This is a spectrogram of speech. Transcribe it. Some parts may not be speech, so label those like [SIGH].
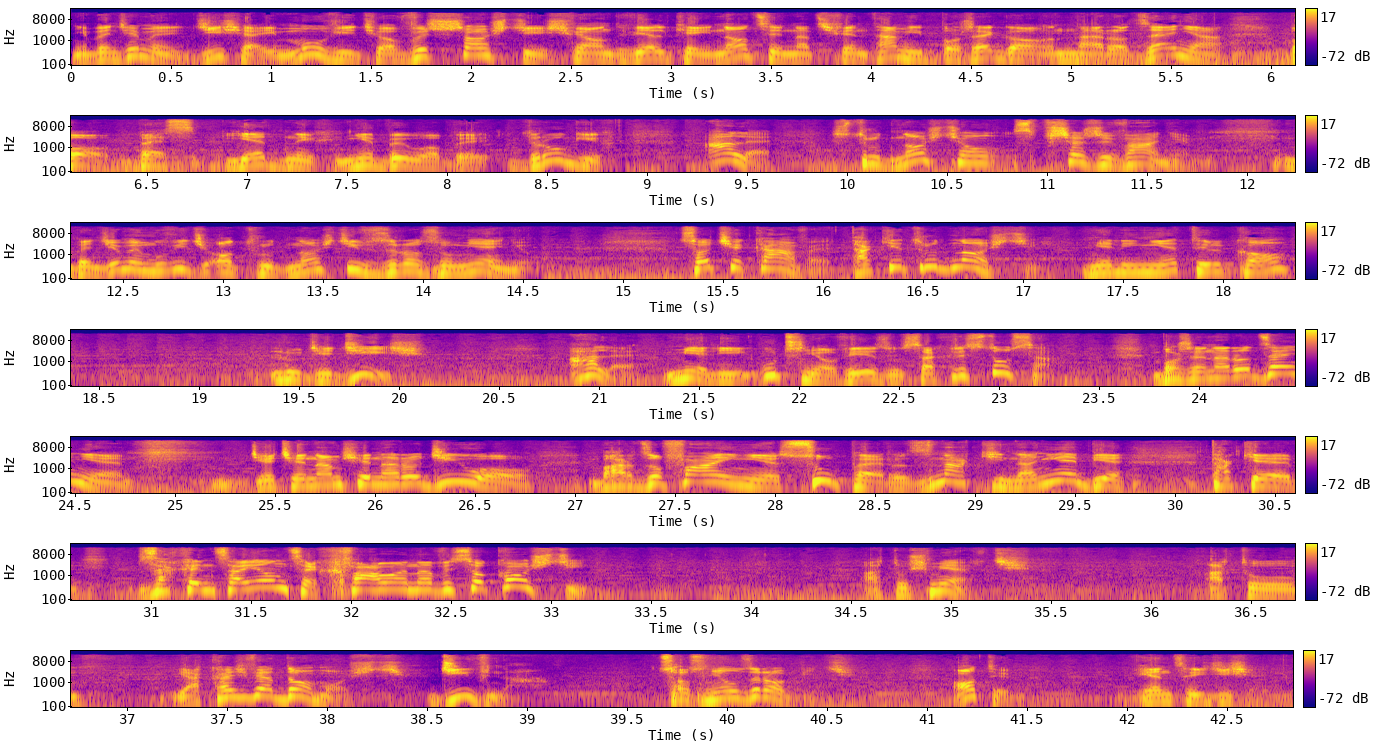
Nie będziemy dzisiaj mówić o wyższości świąt Wielkiej Nocy nad świętami Bożego Narodzenia, bo bez jednych nie byłoby drugich, ale z trudnością z przeżywaniem. Będziemy mówić o trudności w zrozumieniu. Co ciekawe, takie trudności mieli nie tylko ludzie dziś, ale mieli uczniowie Jezusa Chrystusa. Boże Narodzenie, dziecię nam się narodziło, bardzo fajnie, super, znaki na niebie, takie zachęcające, chwała na wysokości. A tu śmierć, a tu jakaś wiadomość dziwna. Co z nią zrobić? O tym więcej dzisiaj.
